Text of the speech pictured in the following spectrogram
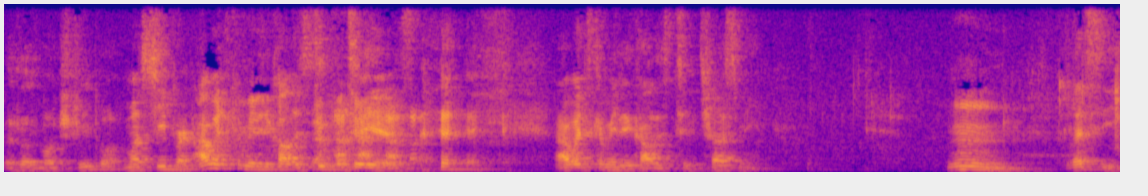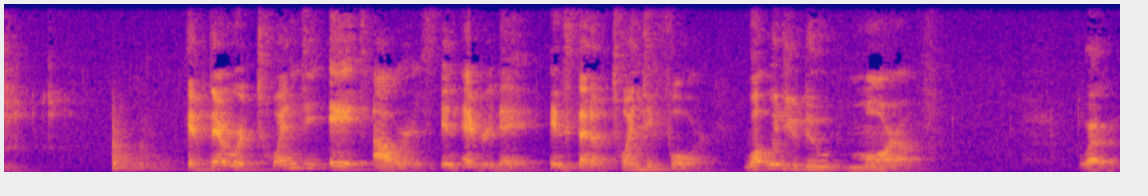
It was much cheaper. Much cheaper. I went to community college too for two years. I went to community college too, trust me. Hmm. Let's see. If there were 28 hours in every day instead of 24, what would you do more of? Well,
